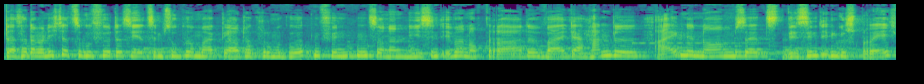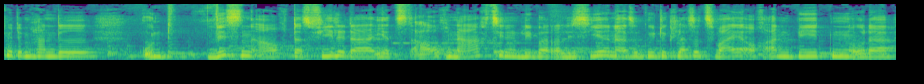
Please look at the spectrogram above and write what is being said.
Das hat aber nicht dazu geführt, dass Sie jetzt im Supermarkt lauter krumme Gurken finden, sondern die sind immer noch gerade, weil der Handel eigene Normen setzt. Wir sind im Gespräch mit dem Handel und wissen auch, dass viele da jetzt auch nachziehen und liberalisieren, also Güteklasse 2 auch anbieten oder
